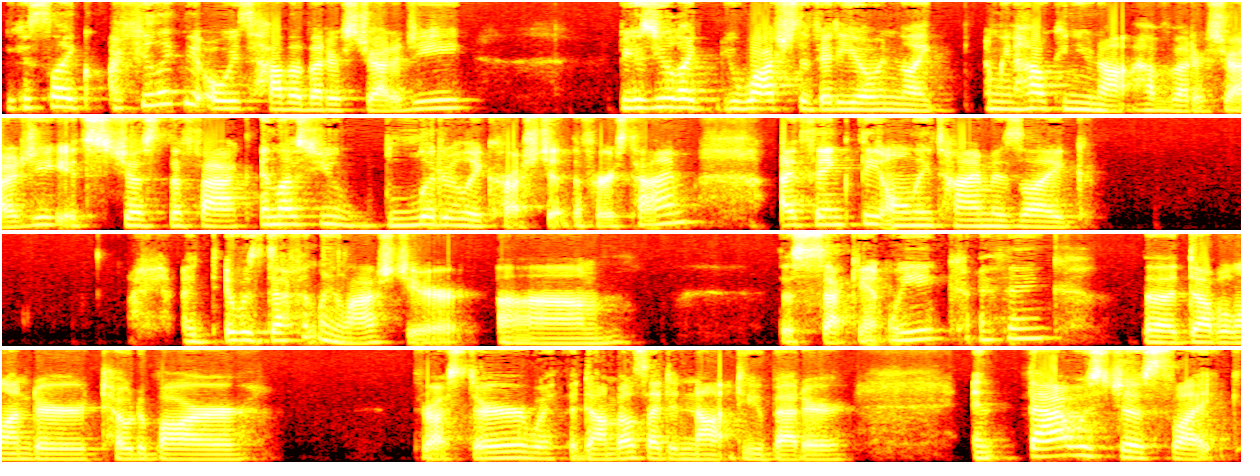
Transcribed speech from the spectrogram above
because like I feel like we always have a better strategy because you like you watch the video and like I mean how can you not have a better strategy? It's just the fact unless you literally crushed it the first time. I think the only time is like I, it was definitely last year. Um the second week, I think the double under toe to bar thruster with the dumbbells. I did not do better. And that was just like,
